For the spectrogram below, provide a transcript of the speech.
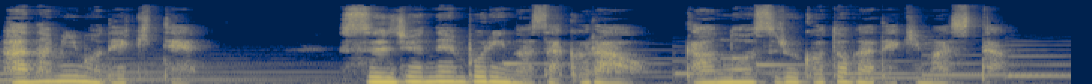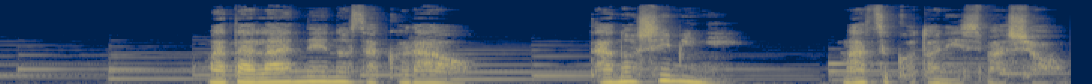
花見もできて、数十年ぶりの桜を堪能することができました。また来年の桜を楽しみに待つことにしましょう。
